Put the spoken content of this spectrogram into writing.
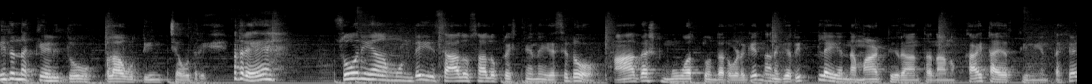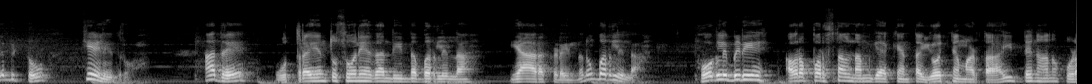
ಇದನ್ನ ಕೇಳಿದ್ದು ಅಲಾವುದ್ದೀನ್ ಚೌಧರಿ. ಆದರೆ ಸೋನಿಯಾ ಮುಂದೆ ಈ ಸಾಲು ಸಾಲು ಪ್ರಶ್ನೆಯನ್ನು ಎಸೆದು ಆಗಸ್ಟ್ ಮೂವತ್ತೊಂದರ ಒಳಗೆ ನನಗೆ ರಿಪ್ಲೈಯನ್ನು ಮಾಡ್ತೀರಾ ಅಂತ ನಾನು ಕಾಯ್ತಾ ಇರ್ತೀನಿ ಅಂತ ಹೇಳಿಬಿಟ್ಟು ಕೇಳಿದರು. ಆದರೆ ಉತ್ತರ ಎಂತೂ ಸೋನಿಯಾ ಗಾಂಧಿಯಿಂದ ಬರಲಿಲ್ಲ, ಯಾರ ಕಡೆಯಿಂದನೂ ಬರಲಿಲ್ಲ. ಹೋಗಲಿ ಬಿಡಿ, ಅವರ ಪರ್ಸ್ನಲ್ ನಮ್ಗೆ ಯಾಕೆ ಅಂತ ಯೋಚನೆ ಮಾಡ್ತಾ ಇದ್ದೆ ನಾನು ಕೂಡ.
